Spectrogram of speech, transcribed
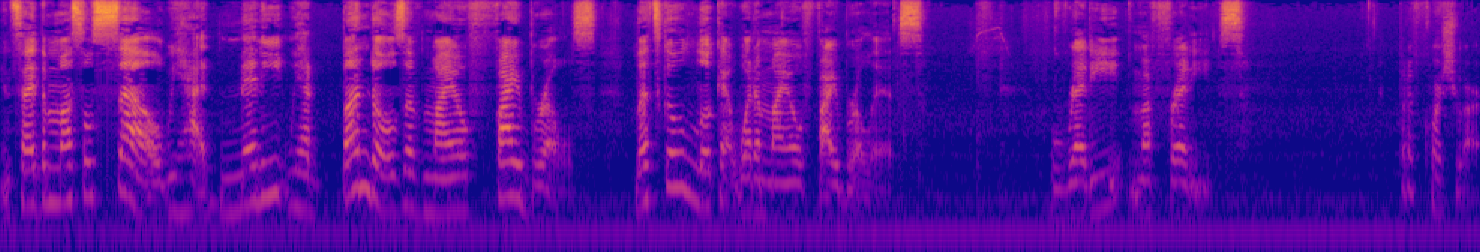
inside the muscle cell, we had many, we had bundles of myofibrils. Let's go look at what a myofibril is. Ready, my Freddies. But of course you are.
